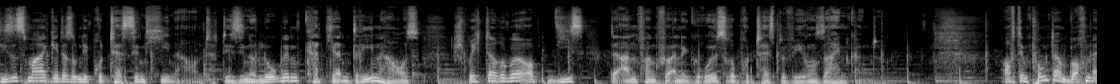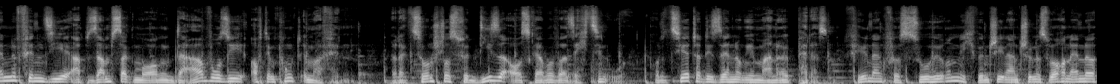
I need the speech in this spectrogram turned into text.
Dieses Mal geht es um die Proteste in China und die Sinologin Katja Drienhaus spricht darüber, ob dies der Anfang für eine größere Protestbewegung sein könnte. Auf dem Punkt am Wochenende finden Sie ab Samstagmorgen da, wo Sie auf dem Punkt immer finden. Redaktionsschluss für diese Ausgabe war 16 Uhr. Produziert hat die Sendung Emanuel Pedersen. Vielen Dank fürs Zuhören. Ich wünsche Ihnen ein schönes Wochenende.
